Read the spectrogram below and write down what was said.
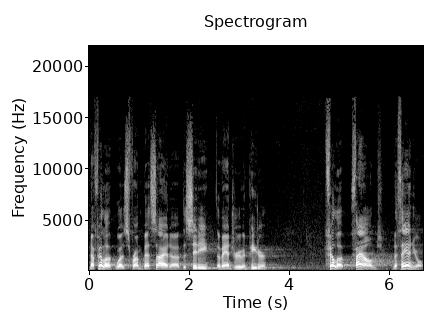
Now, Philip was from Bethsaida, the city of Andrew and Peter. Philip found Nathanael.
